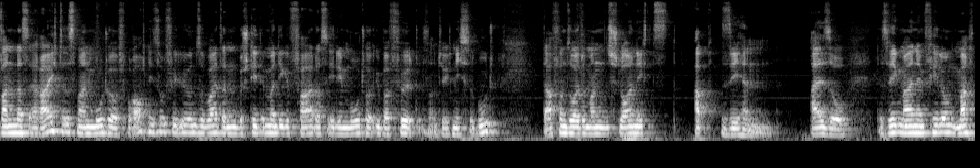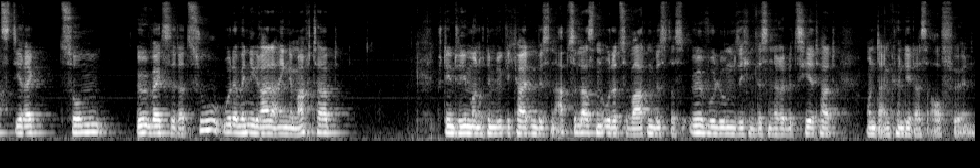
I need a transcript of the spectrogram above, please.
wann das erreicht ist, mein Motor braucht nicht so viel Öl und so weiter, dann besteht immer die Gefahr, dass ihr den Motor überfüllt. Das ist natürlich nicht so gut. Davon sollte man schleunigst absehen. Also, deswegen meine Empfehlung, macht es direkt zum Ölwechsel dazu oder wenn ihr gerade einen gemacht habt, besteht natürlich immer noch die Möglichkeit, ein bisschen abzulassen oder zu warten, bis das Ölvolumen sich ein bisschen reduziert hat und dann könnt ihr das auffüllen.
